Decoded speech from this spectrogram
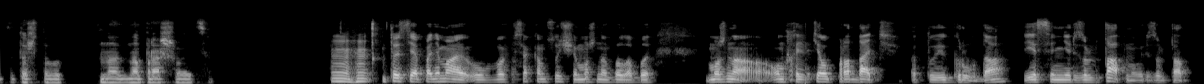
это то, что вот на, напрашивается. Мгм. То есть я понимаю, во всяком случае можно было бы, можно, он хотел продать эту игру, да? Если не результат, ну результат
